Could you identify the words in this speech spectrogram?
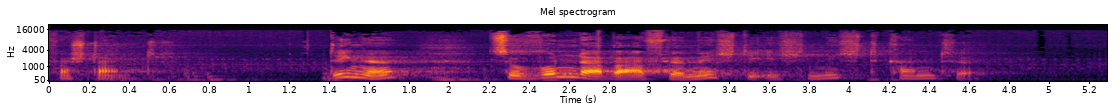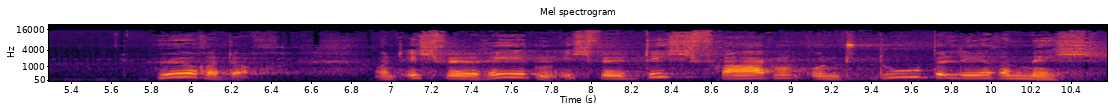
verstand. Dinge zu wunderbar für mich, die ich nicht kannte. Höre doch, und ich will reden, ich will dich fragen, und du belehre mich.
